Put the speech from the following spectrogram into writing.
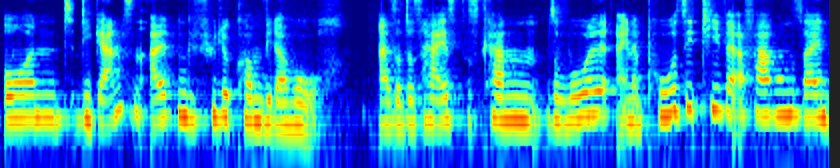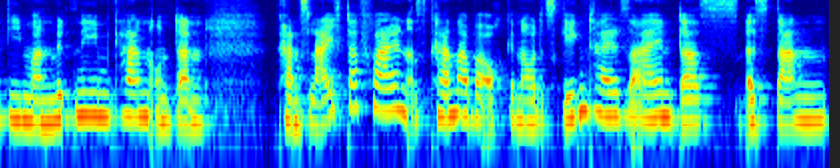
und die ganzen alten Gefühle kommen wieder hoch. Also das heißt, es kann sowohl eine positive Erfahrung sein, die man mitnehmen kann und dann kann es leichter fallen. Es kann aber auch genau das Gegenteil sein, dass es dann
